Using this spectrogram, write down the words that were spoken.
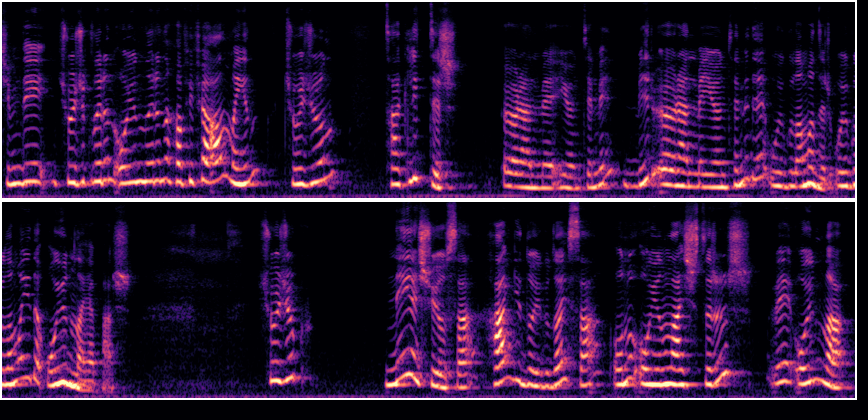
Şimdi çocukların oyunlarını hafife almayın. Çocuğun taklittir öğrenme yöntemi. Bir öğrenme yöntemi de uygulamadır. Uygulamayı da oyunla yapar. Çocuk ne yaşıyorsa, hangi duygudaysa onu oyunlaştırır ve oyunla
